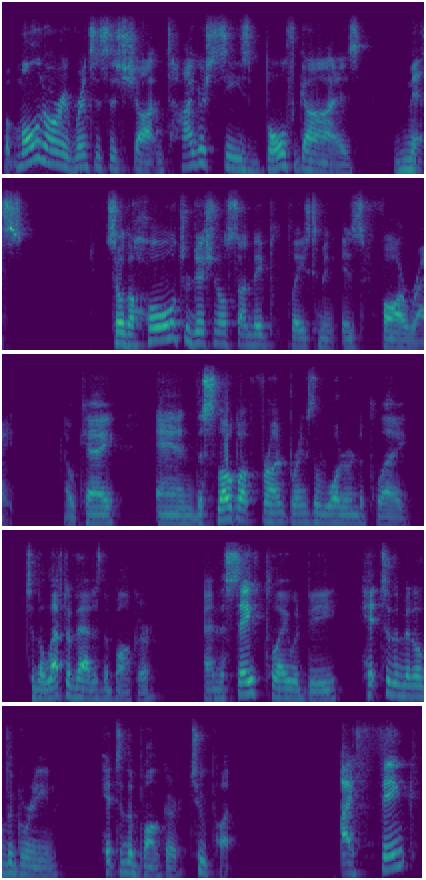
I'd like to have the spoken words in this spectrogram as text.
But Molinari rinses his shot, and Tiger sees both guys miss. So the whole traditional Sunday placement is far right, okay? And the slope up front brings the water into play. To the left of that is the bunker, and the safe play would be hit to the middle of the green, hit to the bunker, two putt. I think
